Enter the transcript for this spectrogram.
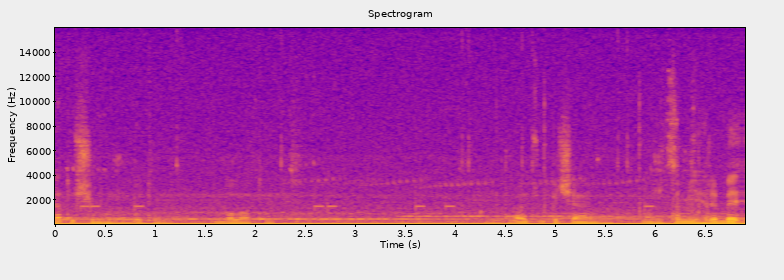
Де тут ще може бути болото? Давай цю печеру. Може там і гриби.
